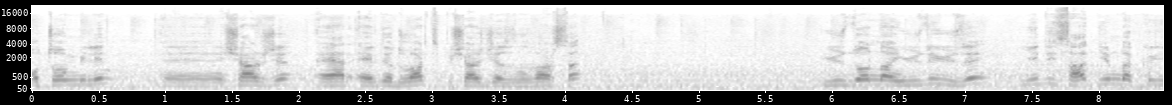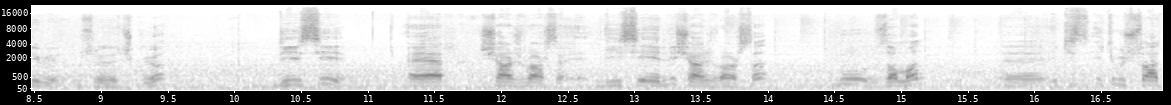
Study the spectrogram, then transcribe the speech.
Otomobilin e, şarjı eğer evde duvar tipi şarj cihazınız varsa %10'dan %100'e 7 saat 20 dakika gibi bir sürede çıkıyor. DC eğer şarj varsa, DC 50 şarj varsa bu zaman e, 2 2,5 saat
